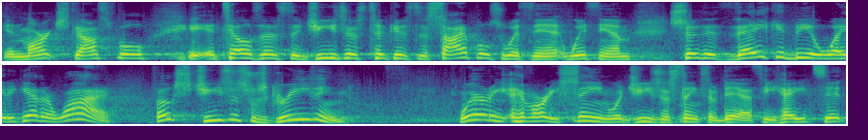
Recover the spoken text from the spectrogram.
In Mark's gospel, it tells us that Jesus took his disciples with him so that they could be away together. Why? Folks, Jesus was grieving. We already have already seen what Jesus thinks of death. He hates it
